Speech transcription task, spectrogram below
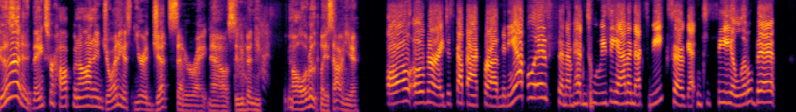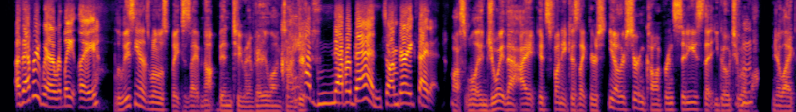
Good. Thanks for hopping on and joining us. You're a jet setter right now. So you've been oh all over the place, haven't you? All over. I just got back from Minneapolis and I'm heading to Louisiana next week. So getting to see a little bit of everywhere lately. Louisiana is one of those places I have not been to in a very long time. I have never been. So I'm very excited. Awesome. Well, enjoy that. I it's funny because like there's you know there's certain conference cities that you go to mm-hmm. a lot. And you're like,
